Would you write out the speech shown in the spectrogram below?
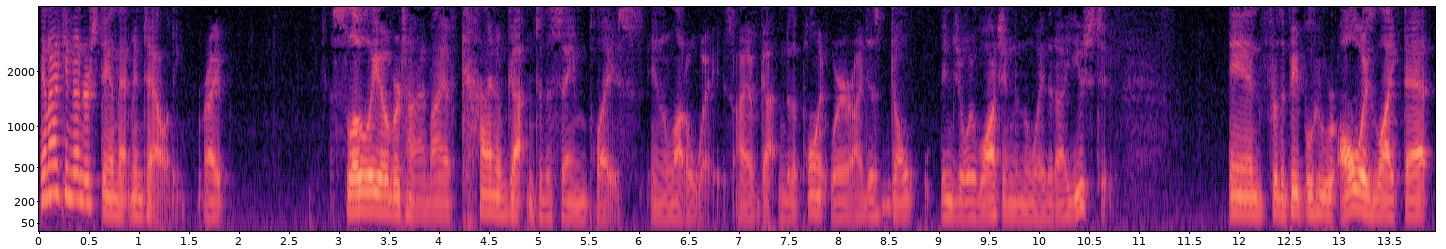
And I can understand that mentality, right? Slowly over time, I have kind of gotten to the same place in a lot of ways. I have gotten to the point where I just don't enjoy watching them the way that I used to. And for the people who were always like that,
